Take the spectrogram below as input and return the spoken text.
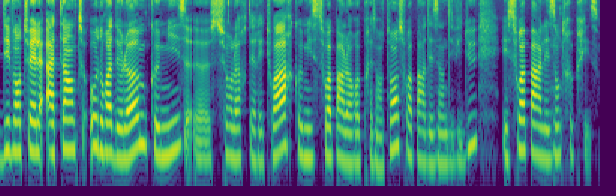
d'éventuelles atteintes aux droits de l'homme commises euh, sur leur territoire, commises soit par leurs représentants, soit par des individus et soit par les entreprises.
